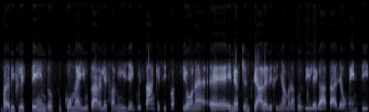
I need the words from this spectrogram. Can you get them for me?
riflettendo su come aiutare le famiglie in questa anche situazione eh, emergenziale, definiamola così, legata agli aumenti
